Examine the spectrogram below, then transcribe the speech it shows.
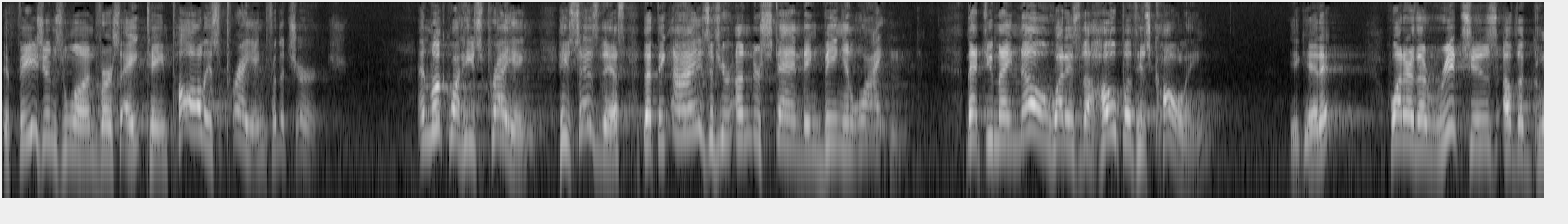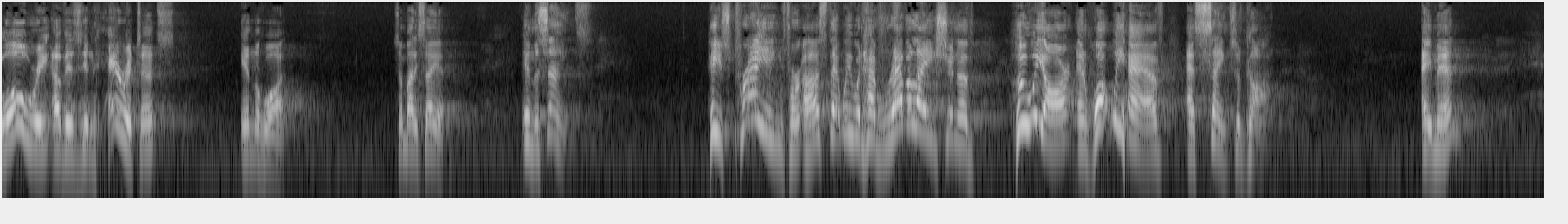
Ephesians 1, verse 18. Paul is praying for the church. And look what he's praying. He says this that the eyes of your understanding being enlightened, that you may know what is the hope of his calling. You get it? What are the riches of the glory of his inheritance in the what? Somebody say it. In the saints. He's praying for us that we would have revelation of who we are and what we have as saints of God. Amen.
